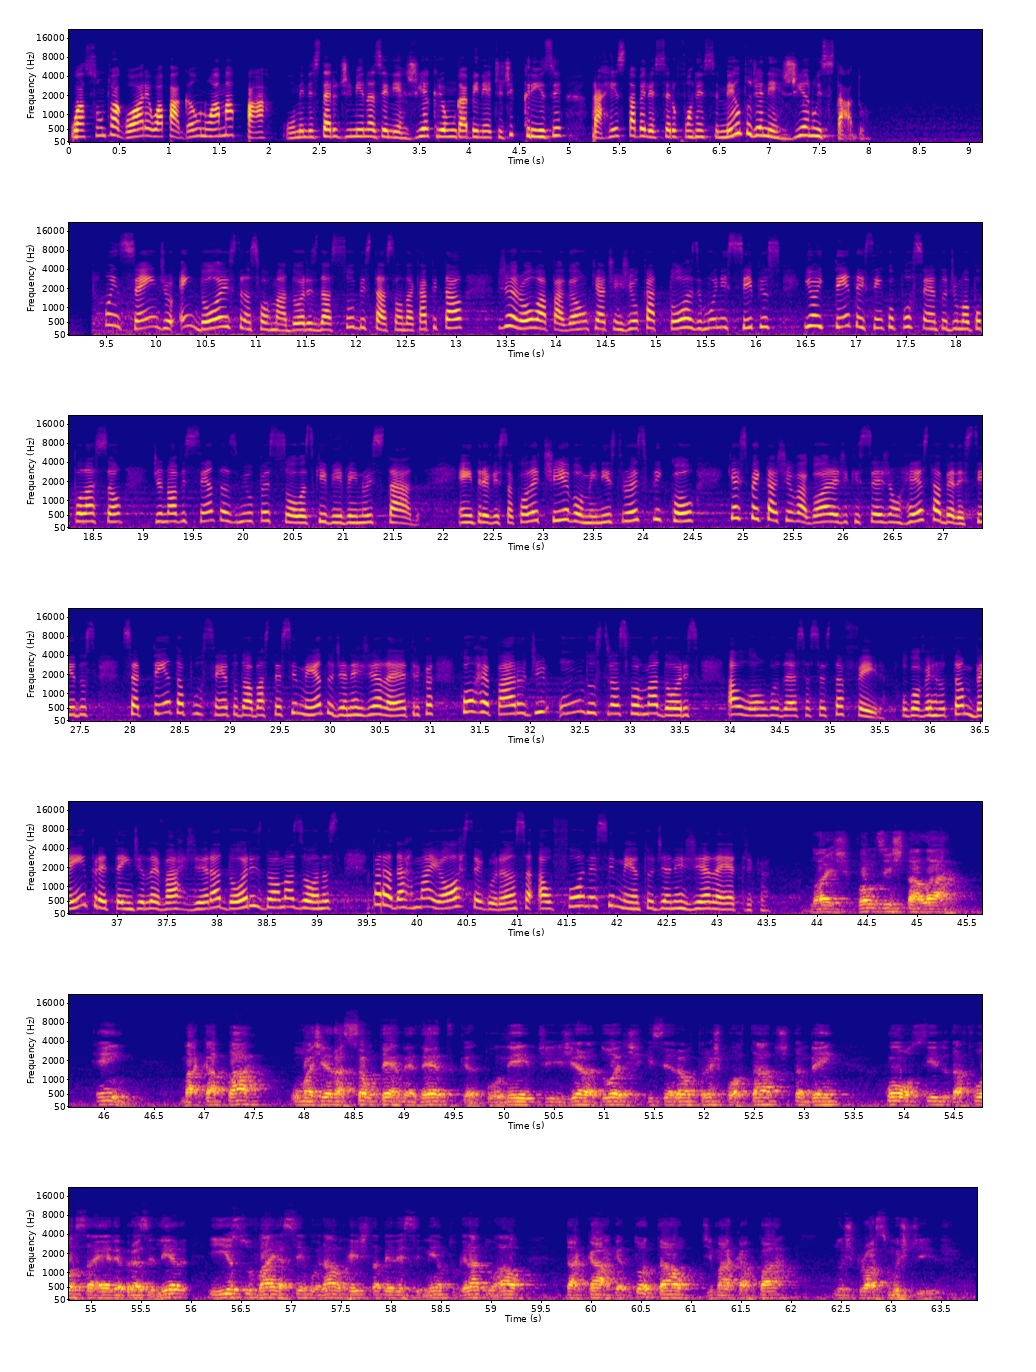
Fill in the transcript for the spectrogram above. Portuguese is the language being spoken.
O assunto agora é o apagão no Amapá. O Ministério de Minas e Energia criou um gabinete de crise para restabelecer o fornecimento de energia no estado. Um incêndio em dois transformadores da subestação da capital gerou o apagão que atingiu 14 municípios e 85% de uma população de 900 mil pessoas que vivem no estado. Em entrevista coletiva, o ministro explicou que a expectativa agora é de que sejam restabelecidos 70% do abastecimento de energia elétrica com reparo de um dos transformadores ao longo dessa sexta-feira. O governo também pretende levar geradores do Amazonas para dar maior segurança ao fornecimento de energia elétrica. Nós vamos instalar em Macapá uma geração termoelétrica por meio de geradores que serão transportados também com auxílio da Força Aérea Brasileira, e isso vai assegurar o restabelecimento gradual da carga total de Macapá nos próximos dias.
